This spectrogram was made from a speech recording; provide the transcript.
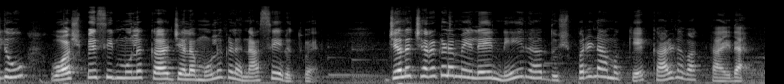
ಇದು ವಾಶ್ಬೇಸಿನ್ ಮೂಲಕ ಜಲಮೂಲಗಳನ್ನು ಸೇರುತ್ತವೆ ಜಲಚರಗಳ ಮೇಲೆ ನೇರ ದುಷ್ಪರಿಣಾಮಕ್ಕೆ ಕಾರಣವಾಗ್ತಾ ಇದೆ.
